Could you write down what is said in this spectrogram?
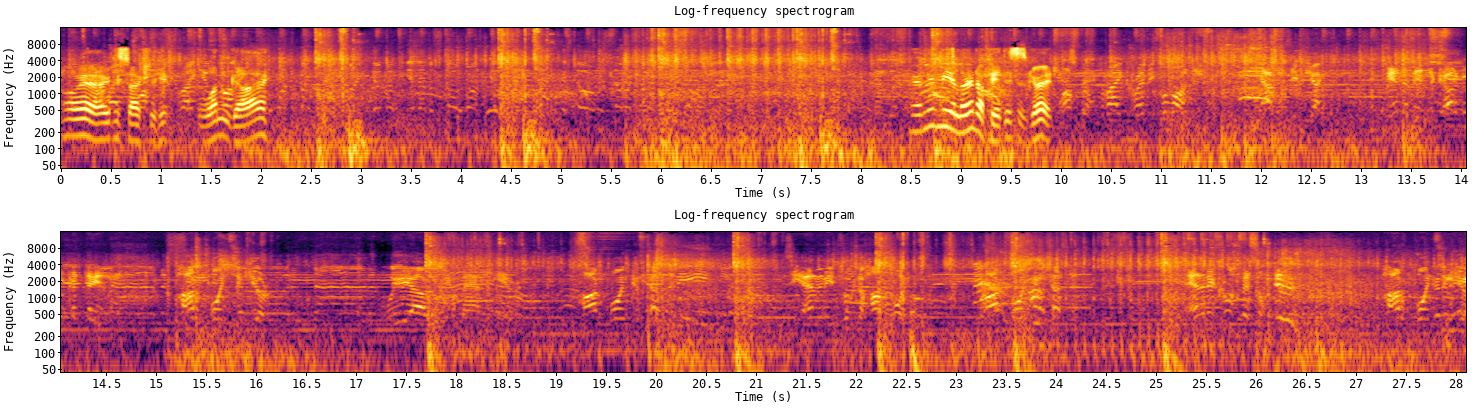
Oh yeah, I just actually hit one guy. Yeah, leave me alone up here, this is great. Enemy missile. Secure.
